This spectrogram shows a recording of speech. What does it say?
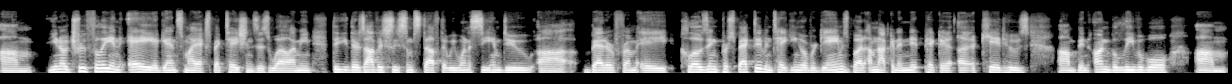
um, you know, truthfully, an A against my expectations as well. I mean, the, there's obviously some stuff that we want to see him do uh, better from a closing perspective and taking over games, but I'm not going to nitpick a, a, kid who's um, been unbelievable um,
